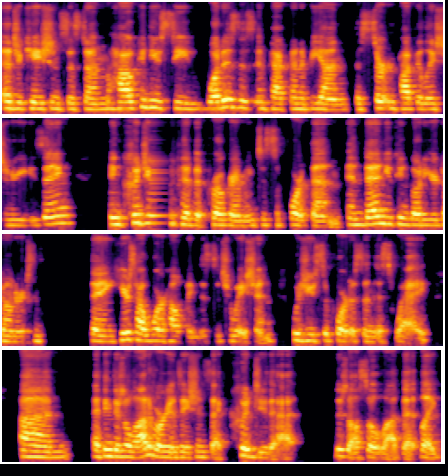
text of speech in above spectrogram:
education system how can you see what is this impact going to be on the certain population you're using and could you pivot programming to support them and then you can go to your donors and saying here's how we're helping this situation would you support us in this way um, i think there's a lot of organizations that could do that there's also a lot that like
